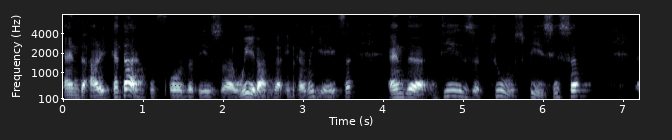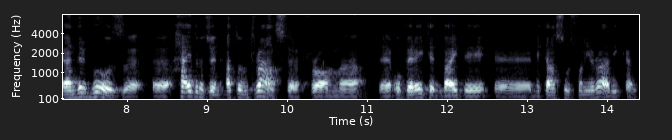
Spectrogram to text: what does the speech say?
and aryl cation to afford these uh, Wheland intermediates. And uh, these two species undergoes uh, hydrogen atom transfer from uh, uh, operated by the methanesulfonyl radical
